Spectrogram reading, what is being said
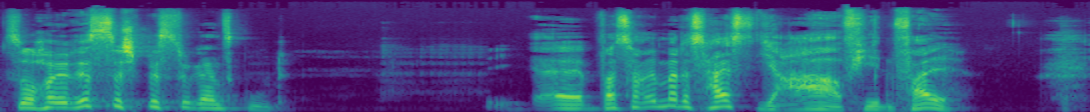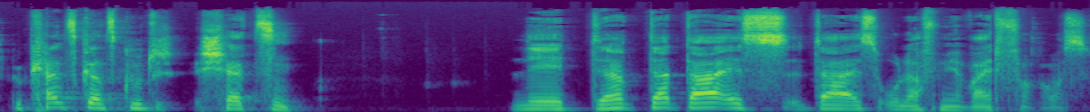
so heuristisch bist du ganz gut. Äh, was auch immer das heißt, ja, auf jeden Fall. Du kannst ganz gut schätzen. Nee, da, da, da ist, da ist Olaf mir weit voraus.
